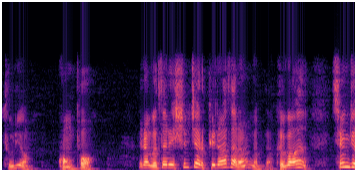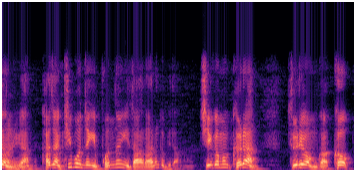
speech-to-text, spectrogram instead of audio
두려움, 공포 이런 것들이 실제로 필요하다는 겁니다. 그건 생존을 위한 가장 기본적인 본능이다라는 겁니다. 지금은 그러한 두려움과 겁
